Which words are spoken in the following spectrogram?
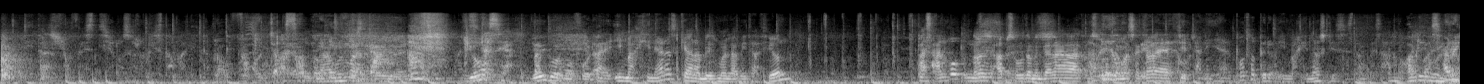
Malditas luces, tío, no sé lo que está maldita. pasando. Yo, sea. Yo duermo fuera. Vale, imaginaros que ahora mismo en la habitación pasa algo, no es absolutamente nada que nos acaba de decir la niña pozo, pero imaginaos que se están besando. Abre abre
